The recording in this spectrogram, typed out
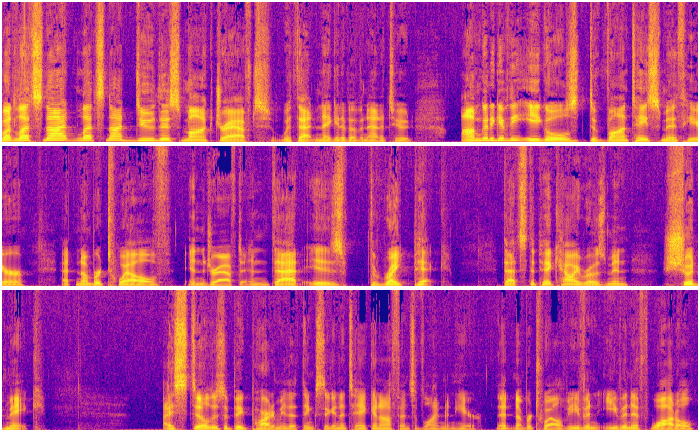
But let's not let's not do this mock draft with that negative of an attitude. I'm going to give the Eagles DeVonta Smith here at number 12 in the draft, and that is the right pick. That's the pick Howie Roseman should make. I still there's a big part of me that thinks they're going to take an offensive lineman here at number 12, even even if Waddle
